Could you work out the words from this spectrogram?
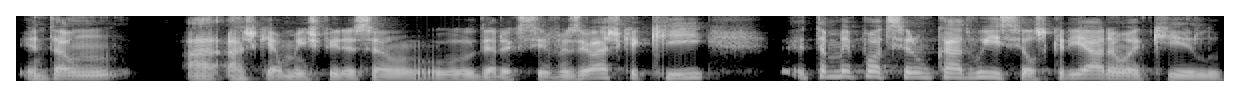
então acho que é uma inspiração, o Derek Silvers. Eu acho que aqui também pode ser um bocado isso. Eles criaram aquilo,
